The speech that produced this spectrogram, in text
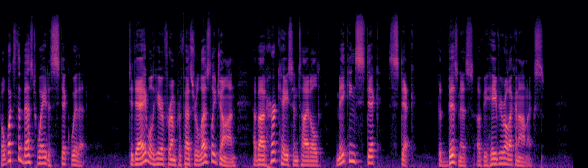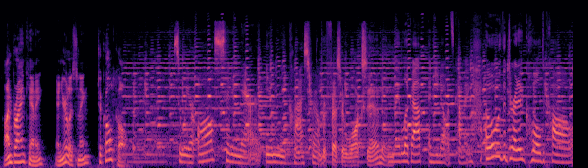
But what's the best way to stick with it? Today, we'll hear from Professor Leslie John about her case entitled Making stickK Stick The Business of Behavioral Economics. I'm Brian Kenny, and you're listening to Cold Call. So we are all sitting there in the classroom. Professor walks in and they look up and you know it's coming. Oh, the dreaded cold call.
